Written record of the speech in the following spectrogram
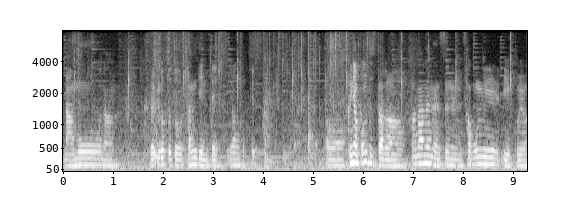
나무나 그- 이것도 또 잔디인데 이런 것들. 어 그냥 본드 쓰다가 화나면은 쓰는 401이 있고요.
